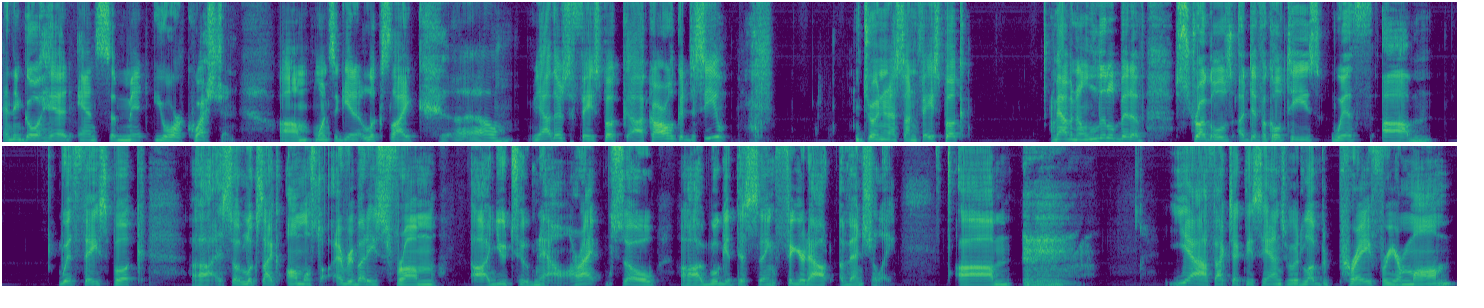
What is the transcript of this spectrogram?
and then go ahead and submit your question um, once again it looks like well yeah there's a facebook uh, carl good to see you joining us on facebook i'm having a little bit of struggles uh, difficulties with um, with facebook uh, so it looks like almost everybody's from uh, YouTube now. All right. So uh, we'll get this thing figured out eventually. Um, yeah, fact check these hands. We would love to pray for your mom.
